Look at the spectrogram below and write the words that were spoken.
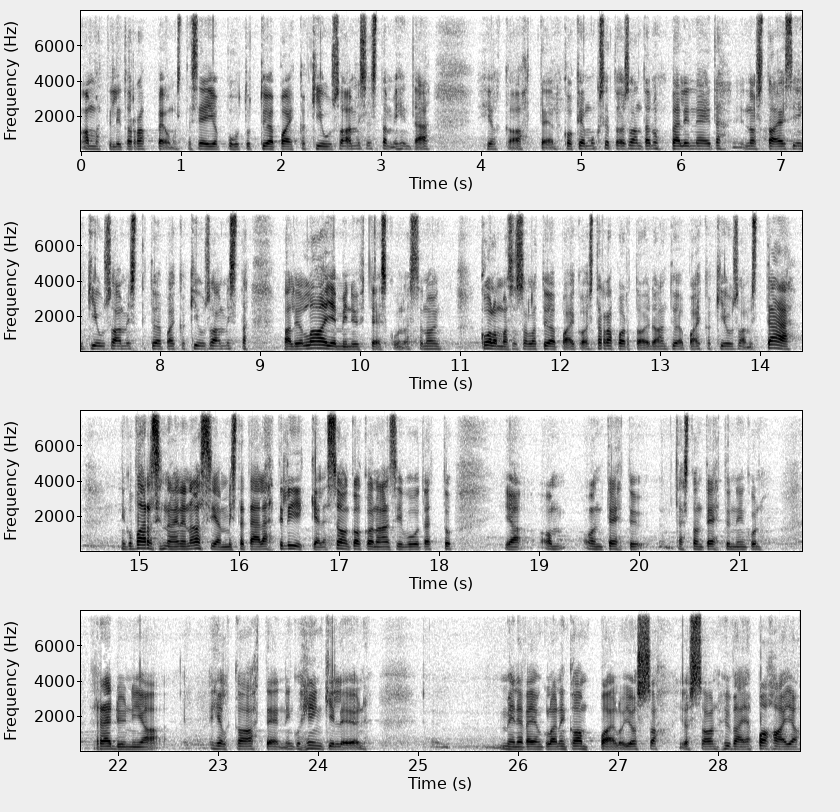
ammattiliiton rappeumasta. Se ei ole puhuttu työpaikkakiusaamisesta, mihin tämä Hilkka Ahteen kokemukset olisi antanut välineitä nostaa esiin kiusaamista, työpaikkakiusaamista paljon laajemmin yhteiskunnassa. Noin kolmasosalla työpaikoista raportoidaan työpaikkakiusaamista. Tämä niin kuin varsinainen asia, mistä tämä lähti liikkeelle, se on kokonaan sivuutettu ja on, on tehty, tästä on tehty niin kuin Rädyn ja Hilkka Ahteen niin kuin henkilöön menevä jonkinlainen kamppailu, jossa, jossa on hyvä ja paha ja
